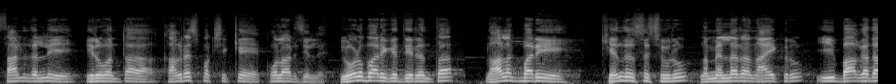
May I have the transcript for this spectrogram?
ಸ್ಥಾನದಲ್ಲಿ ಇರುವಂತ ಕಾಂಗ್ರೆಸ್ ಪಕ್ಷಕ್ಕೆ ಕೋಲಾರ ಜಿಲ್ಲೆ. ಏಳು ಬಾರಿ ಗೆದ್ದಿರೋಂಥ, ನಾಲ್ಕು ಬಾರಿ ಕೇಂದ್ರ ಸಚಿವರು, ನಮ್ಮೆಲ್ಲರ ನಾಯಕರು, ಈ ಭಾಗದ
